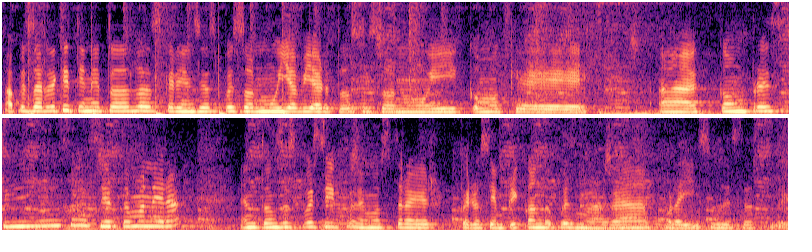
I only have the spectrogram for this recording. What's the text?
a pesar de que tiene todas las carencias, pues son muy abiertos y son muy como que ah, comprensivos de cierta manera. Entonces, pues sí, podemos traer, pero siempre y cuando pues no haga por ahí su desastre.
